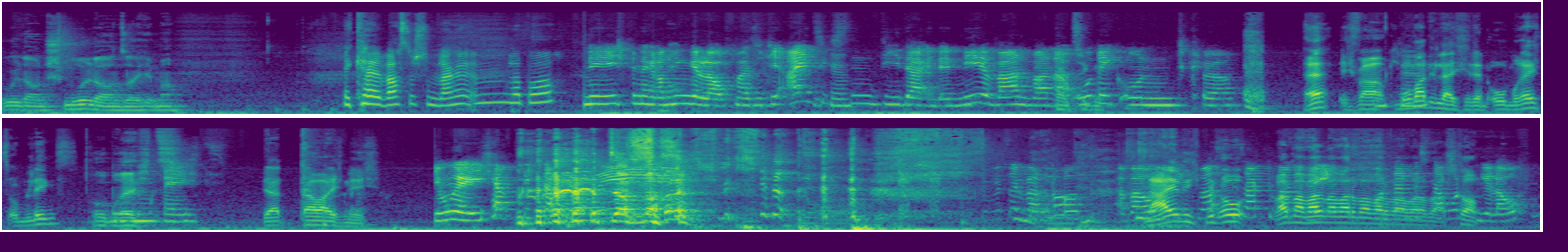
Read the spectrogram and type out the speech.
Cooldown, Schmuldown, sag ich immer. Hey, Kel, warst du schon lange im Labor? Nee, ich bin da gerade hingelaufen. Also die einzigsten, die da in der Nähe waren, waren Einzigen. Aorik und Klör. Hä? Ich war. Okay. Wo war die Leiche denn? Oben rechts, oben links? Oben Oben rechts. rechts. Ja, da war ich nicht. Junge, ich hab dich da gesehen. Das war Du bist einfach los. Aber Nein, ich bin hast o- gesagt, du warte mal, warte mal, warte mal, und dann warte mal, stopp. unten gelaufen.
